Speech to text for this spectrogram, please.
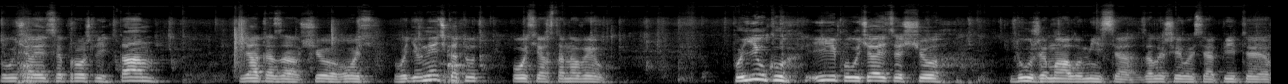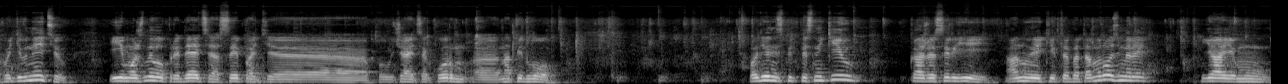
виходить, прошлі, там я казав, що ось годівничка тут, ось я встановив поїлку і виходить, що дуже мало місця залишилося під е, годівницю і можливо прийдеться сипати е, корм е, на підлогу. Один із підписників каже Сергій, а ну які в тебе там розміри. Я йому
